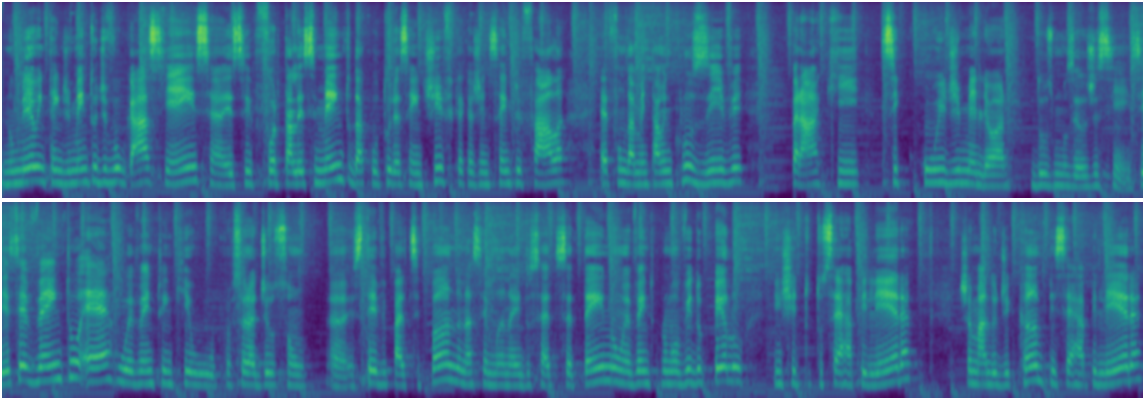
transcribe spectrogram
no meu entendimento, divulgar a ciência, esse fortalecimento da cultura científica que a gente sempre fala, é fundamental, inclusive para que se cuide melhor dos museus de ciência. Esse evento é o evento em que o professor Adilson uh, esteve participando na semana do 7 de setembro, um evento promovido pelo Instituto Serra Pilheira, chamado de Camp Serra Pilheira,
